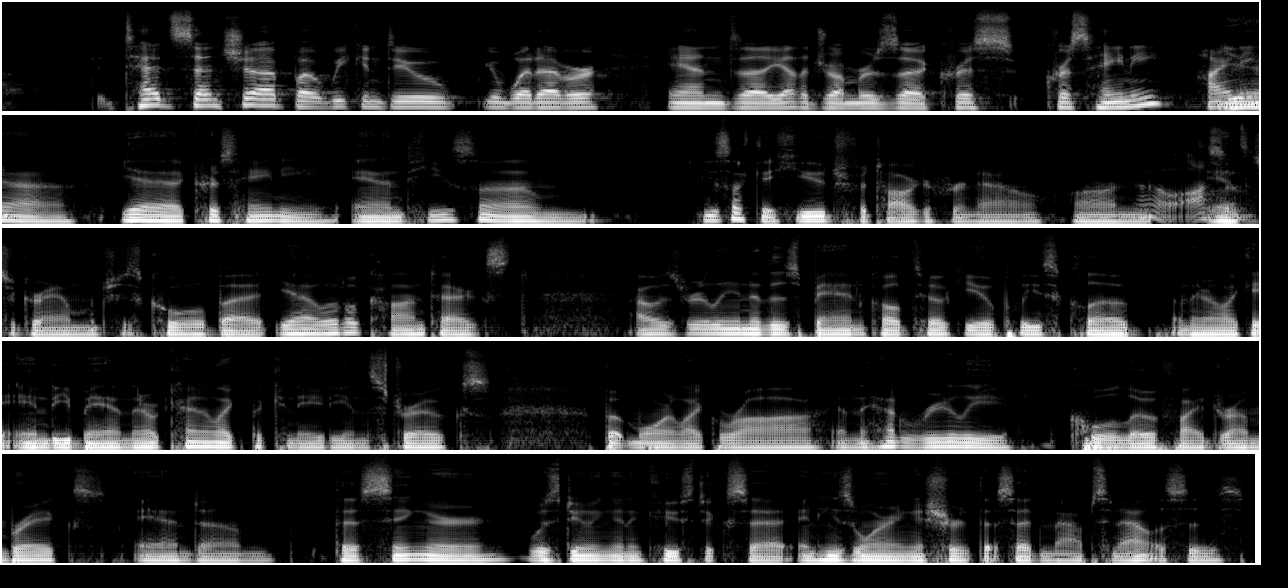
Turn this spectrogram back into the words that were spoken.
Ted Zancha, but we can do whatever. And uh, yeah, the drummer's uh, Chris Chris Hainey. Hainey? Yeah, yeah, Chris Hainey, and he's um he's like a huge photographer now on Oh, awesome. Instagram, which is cool. But yeah, a little context. I was really into this band called Tokyo Police Club, and they're like an indie band. They're kind of like the Canadian Strokes, but more like raw. And they had really cool lo-fi drum breaks. And um, the singer was doing an acoustic set, and he's wearing a shirt that said Maps and Atlases.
